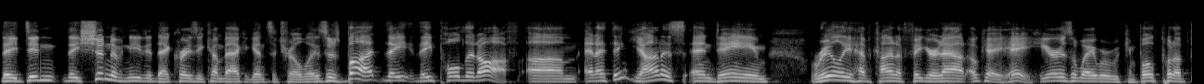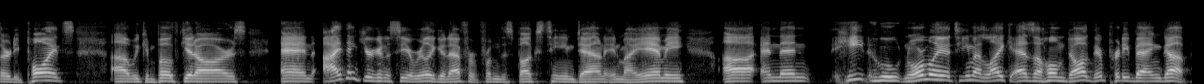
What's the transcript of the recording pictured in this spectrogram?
they didn't, they shouldn't have needed that crazy comeback against the Trailblazers, but they they pulled it off. Um, and I think Giannis and Dame really have kind of figured out okay, hey, here's a way where we can both put up 30 points. Uh, we can both get ours. And I think you're going to see a really good effort from this Bucks team down in Miami. Uh, and then Heat, who normally a team I like as a home dog, they're pretty banged up.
